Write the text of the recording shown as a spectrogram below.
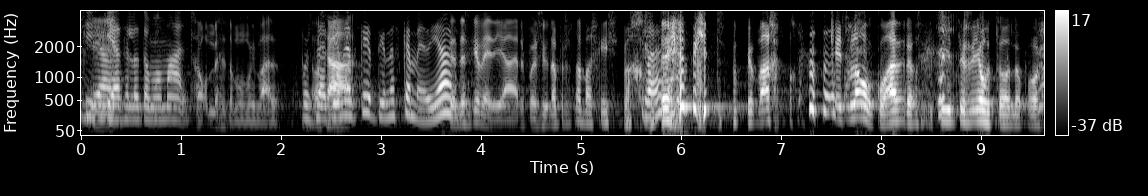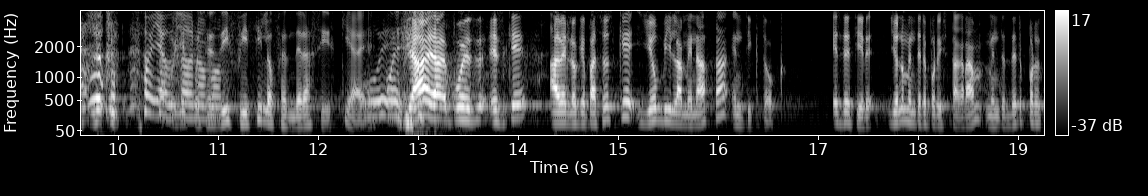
Chisquia Ya. se lo tomó mal. O sea, hombre, se tomó muy mal. Pues O ya sea, tienes, que, tienes que mediar. Tienes que mediar, pues soy una persona majísima, Claro. joder, que es muy bajo, que solo hago cuadros, y te soy autónomo. Soy Oye, autónomo. pues es difícil ofender a Siskia, ¿eh? Pues- ya, ya, pues es que, a ver, lo que pasó es que yo vi la amenaza en TikTok. Es decir, yo no me enteré por Instagram, me enteré por,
